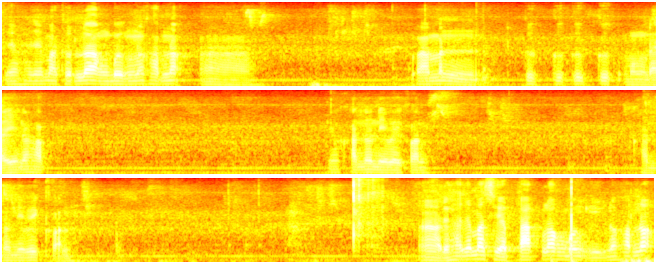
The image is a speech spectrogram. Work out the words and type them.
เดี๋ยวเขาจะมาทดลองเบิ่งนะครับเนาะอ่าว่ามันกึกกึกกึกกึกมองใดนะครับเดี๋ยวขันตัวนี้ไว้ก่อนขันตัวนี้ไว้ก่อนอ่าเดี๋ยวเขาจะมาเสียบปลั๊กลองเบิ่งอีกนะครับเนาะ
